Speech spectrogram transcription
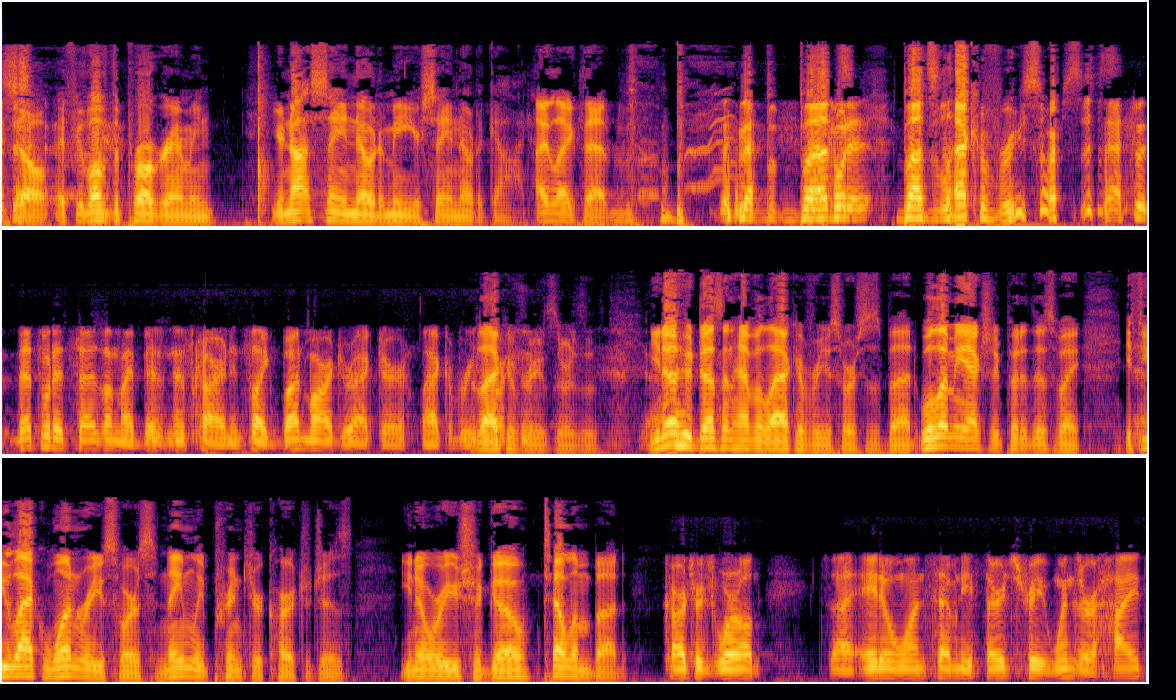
So if you love the programming, you're not saying no to me. You're saying no to God. I like that. Bud's, it- Bud's lack of resources. That's what that's what it says on my business card. It's like Bud Marr, director, lack of resources. Lack of resources. You know who doesn't have a lack of resources, Bud? Well, let me actually put it this way. If you lack one resource, namely print your cartridges, you know where you should go? Tell him, Bud. Cartridge World. It's uh, 801 73rd Street, Windsor Heights,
